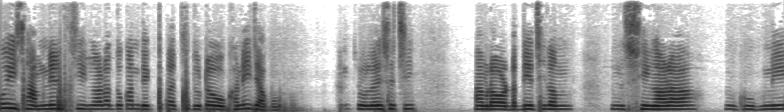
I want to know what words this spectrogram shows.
ওই সামনের সিঙ্গারার দোকান দেখতে পাচ্ছি, দুটো ওখানেই যাব। চলে এসেছি। আমরা অর্ডার দিয়েছিলাম সিঙ্গারা, ঘুগনি,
